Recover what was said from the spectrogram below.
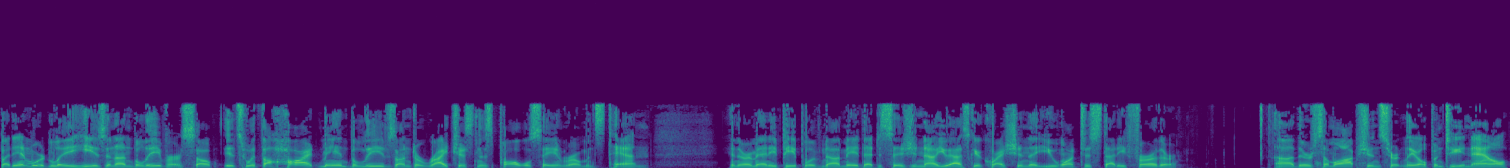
but inwardly he is an unbeliever. So it's with the heart man believes unto righteousness, Paul will say in Romans 10. And there are many people who have not made that decision. Now, you ask a question that you want to study further. Uh, there's some options certainly open to you now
